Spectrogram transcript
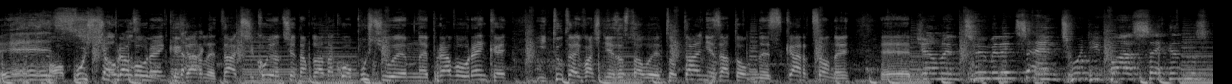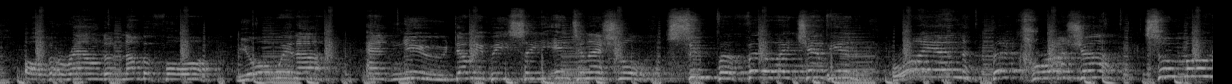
e, Opuścił prawą rękę Tak. Garlet, tak, szykując się tam do ataku, opuścił prawą rękę i tutaj właśnie został e, totalnie za to skarcony. E, Gentlemen, two minutes and 25 seconds of round number four. Your winner and new WBC International Super Featherweight Champion, Ryan the Crusher Simona.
